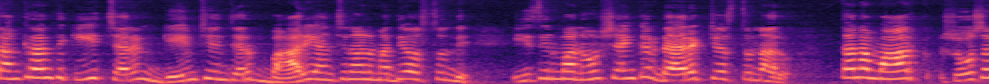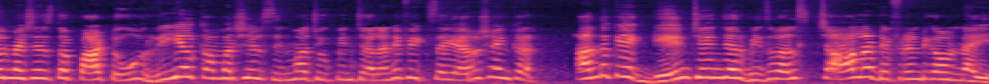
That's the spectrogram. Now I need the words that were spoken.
సంక్రాంతికి చరణ్ గేమ్ చేంజర్ భారీ అంచనాల మధ్య వస్తుంది. ఈ సినిమాను శంకర్ డైరెక్ట్ చేస్తున్నారు. తన మార్క్ సోషల్ మెసేజ్తో పాటు రియల్ కమర్షియల్ సినిమా చూపించాలని ఫిక్స్ అయ్యారు శంకర్. అందుకే గేమ్ చేంజర్ విజువల్స్ చాలా డిఫరెంట్గా ఉన్నాయి.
